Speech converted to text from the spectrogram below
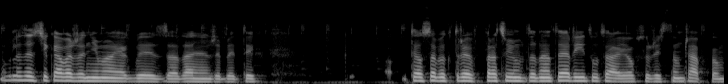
W ogóle to jest ciekawe, że nie ma jakby zadania, żeby tych te osoby, które pracują w donaterii tutaj obsłużyć z tą czapką.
